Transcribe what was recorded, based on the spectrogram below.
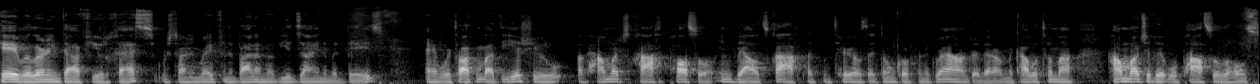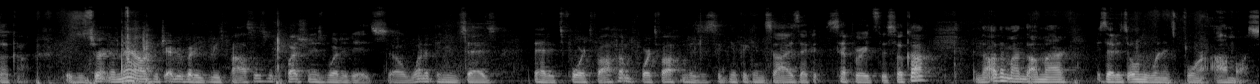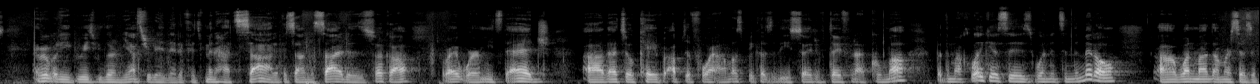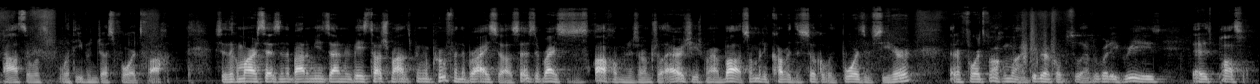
Okay, we're learning Daf Yud Ches. We're starting right from the bottom of Yud Zayin and Beis, and we're talking about the issue of how much schach pasul, invalid schach, like materials that don't grow from the ground or that are mekabel tuma, how much of it will pasul the whole sukkah. There's a certain amount which everybody agrees passes, but the question is what it is. So one opinion says that it's four tvachim. Four tvachim is a significant size that separates the sukkah. And the other man is that it's only when it's four amos. Everybody agrees. We learned yesterday that if it's min hatzad, if it's on the side of the sukkah, right where it meets the edge, uh, that's okay for up to four amos because of the side of Dofen Akuma. But the machlekes is when it's in the middle, uh, one Madamar says it possible with, even just four tefachim. So the Gemara says in the bottom Yizan touch let's bring a proof from the Brisa. It says the Brisa somebody covered the sukkah with boards of cedar that are four tefachim Everybody agrees that it's possible.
